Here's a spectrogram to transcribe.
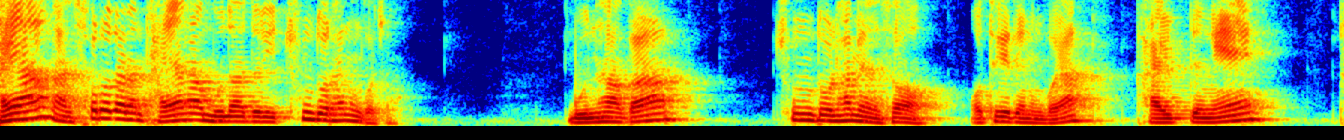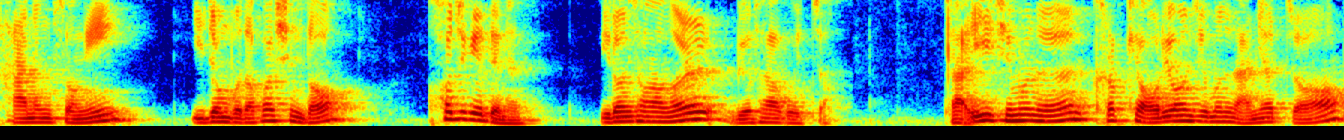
다양한, 서로 다른 다양한 문화들이 충돌하는 거죠. 문화가 충돌하면서 어떻게 되는 거야? 갈등의 가능성이 이전보다 훨씬 더 커지게 되는 이런 상황을 묘사하고 있죠. 자, 이 지문은 그렇게 어려운 지문은 아니었죠.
